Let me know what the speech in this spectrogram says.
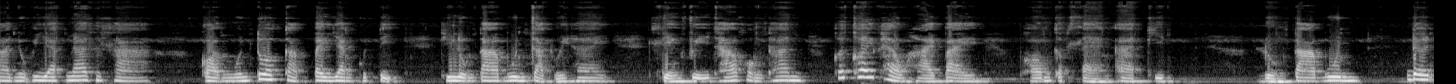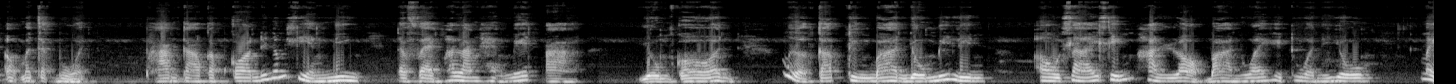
านุพยักหน้าช้าก่อนหมุนตัวกลับไปยังกุฏิที่หลวงตาบุญจัดไว้ให้ เสียงฝีเท้าของท่านค่อยๆแผ่วหายไป พร้อมกับแสงอาทิตย์ หลวงตาบุญเดินออกมาจากโบสถ์พางกล่าวกับกรด้วยน้ำเสียงนิ่ง แต่แฝงพลังแห่งเมตตา โยมกรเมื่อกลับถึงบ้านโยมมิลิน เอาสายสินพันรอบบ้านไว้ให้ทั่วนิโยม ไม่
